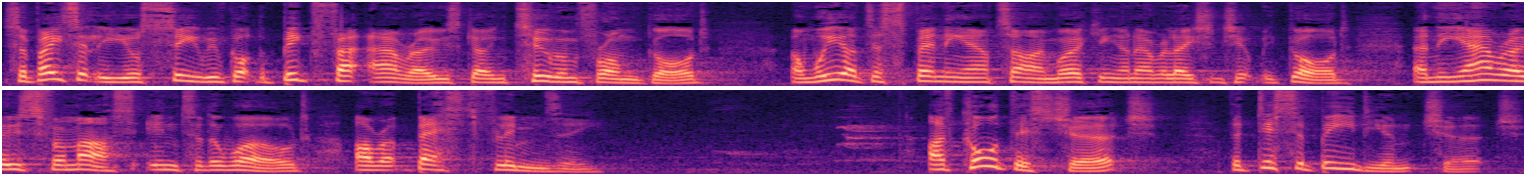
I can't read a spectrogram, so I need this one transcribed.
So, basically, you'll see we've got the big fat arrows going to and from God, and we are just spending our time working on our relationship with God, and the arrows from us into the world are at best flimsy. I've called this church the disobedient church.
